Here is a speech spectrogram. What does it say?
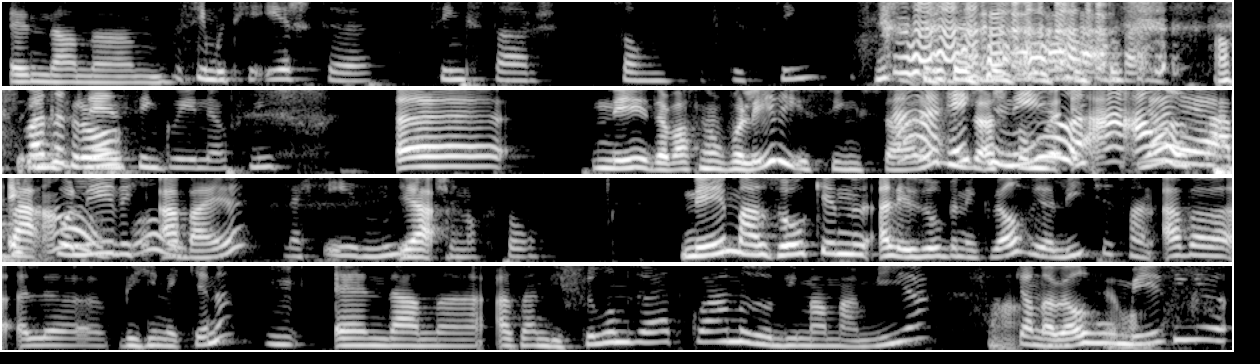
En dan... ehm, Misschien moet je eerst de Singstar song even zingen. Als Was het. Dancing Queen of niet? eh, nee, dat was een volledige Singstar. Ah, hè. Dus echt een hele- echt, ah, ja, alles ja, ABBA. echt Oh, volledig wow. ABBA. Hè? Dacht één nummertje of zo. Nee, maar zo, ken, allez, zo ben ik wel veel liedjes van ABBA eh, beginnen kennen. Mm. En dan, eh, als dan die films uitkwamen, zo die Mamma Mia, Zalig, ik kan dat wel goed films. meezingen,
